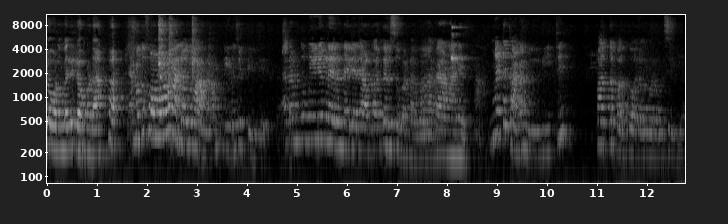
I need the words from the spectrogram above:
ലോണും വലിയ ലോണാ നമുക്ക് ഫോൺ നല്ലൊന്ന് വാങ്ങണം. ഇത് കിട്ടിയിട്ട്. നമുക്ക് വീഡിയോ ക്ലിയർ ഉണ്ടായില്ലേ? ആൾക്കാർക്ക് ഒരു സുഖം ഉണ്ടാവും കാണാനേ. ഇങ്ങോട്ട് കാണാൻ വീടിയിട്ട് പതുക്കെ പതുക്കെ ഓരോന്നോരോന്ന് ചെയ്യുക.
